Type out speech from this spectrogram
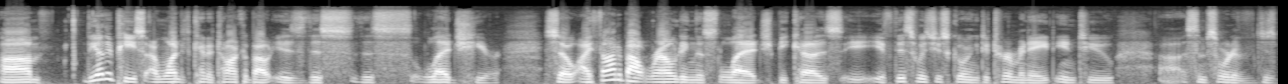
um, the other piece I wanted to kind of talk about is this this ledge here. So I thought about rounding this ledge because if this was just going to terminate into uh, some sort of just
